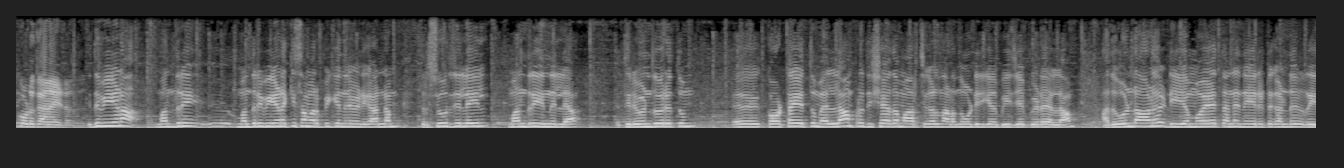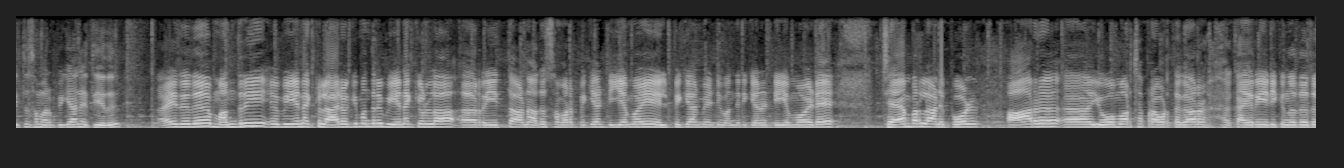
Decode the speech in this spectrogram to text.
കൊടുക്കാനായിട്ട്? ഇത് വീണ മന്ത്രി മന്ത്രി വീണയ്ക്ക് സമർപ്പിക്കുന്നതിന് വേണ്ടി. കാരണം തൃശ്ശൂർ ജില്ലയിൽ മന്ത്രി ഇന്നില്ല. തിരുവനന്തപുരത്തും കോട്ടയത്തും എല്ലാം പ്രതിഷേധ മാർച്ചുകൾ നടന്നുകൊണ്ടിരിക്കുന്നത് ബി ജെ പിയുടെ എല്ലാം. അതുകൊണ്ടാണ് ഡി എം ഒയെ തന്നെ നേരിട്ട് കണ്ട് റീത്ത് സമർപ്പിക്കാൻ എത്തിയത്. അതായത് ഇത് മന്ത്രി വീണയ്ക്കുള്ള ആരോഗ്യമന്ത്രി വീണയ്ക്കുള്ള റീത്താണ് അത് സമർപ്പിക്കാൻ ഡി എം ഒയെ ഏൽപ്പിക്കാൻ വേണ്ടി വന്നിരിക്കുകയാണ്. ഡി എം ഒയുടെ ചേംബറിലാണ് ഇപ്പോൾ ആറ് യുവമോർച്ച പ്രവർത്തകർ കയറിയിരിക്കുന്നത്. ഇത്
